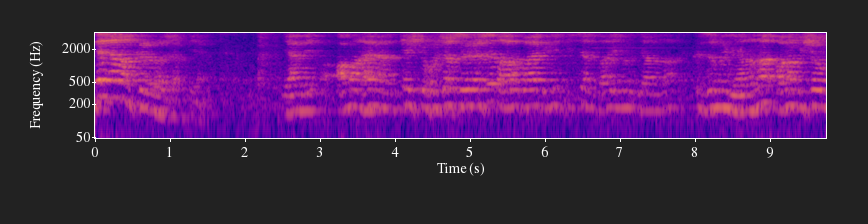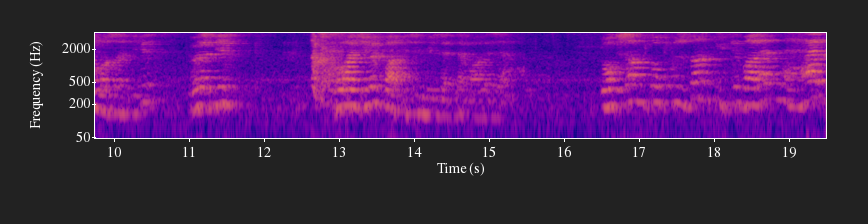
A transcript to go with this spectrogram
Ne zaman kırılacak diye. Yani aman hemen keşke hoca söylese de arabaya binip gitsem dayımın yanına, kızımın yanına bana bir şey olmasa gibi böyle bir kolaycılık var bizim millette maalesef. 99'dan itibaren her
